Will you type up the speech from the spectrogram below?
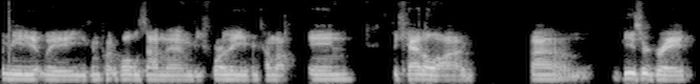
immediately. You can put holds on them before they even come up in the catalog. Um, these are great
